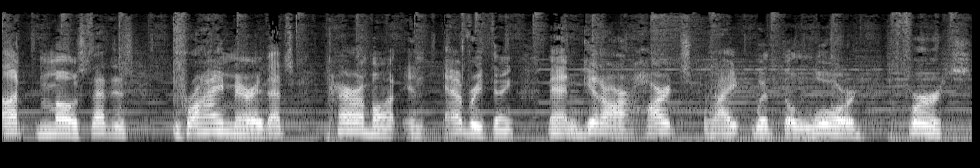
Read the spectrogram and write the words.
utmost. That is primary. That's paramount in everything. Man, get our hearts right with the Lord first.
